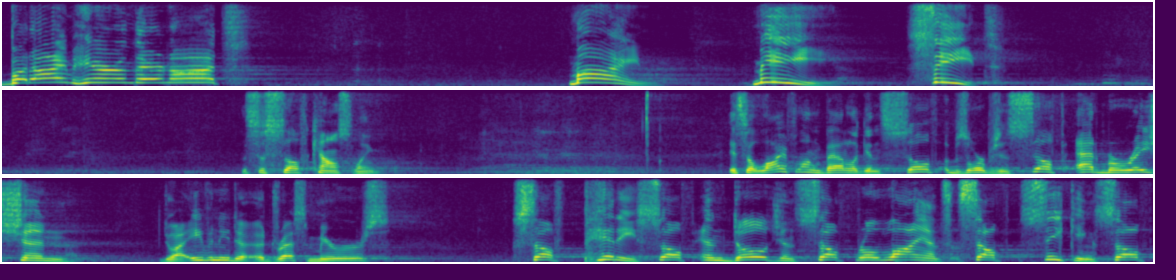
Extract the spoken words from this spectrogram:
But I'm here and they're not. Mine, me, seat. This is self counseling. It's a lifelong battle against self absorption, self admiration. Do I even need to address mirrors? Self pity, self indulgence, self reliance, self seeking, self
